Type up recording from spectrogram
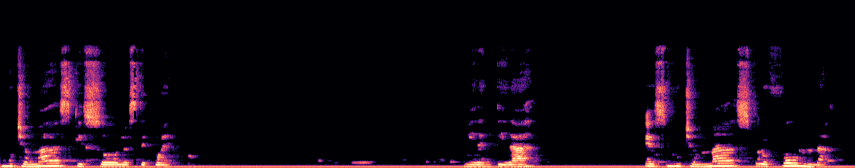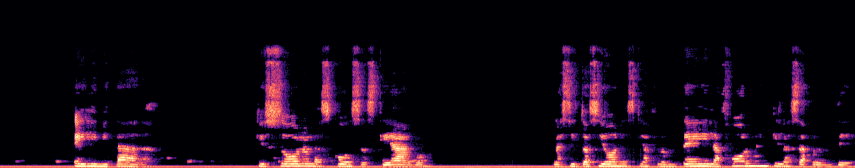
mucho más que solo este cuerpo. Mi identidad es mucho más profunda e ilimitada que solo las cosas que hago, las situaciones que afronté y la forma en que las afronté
